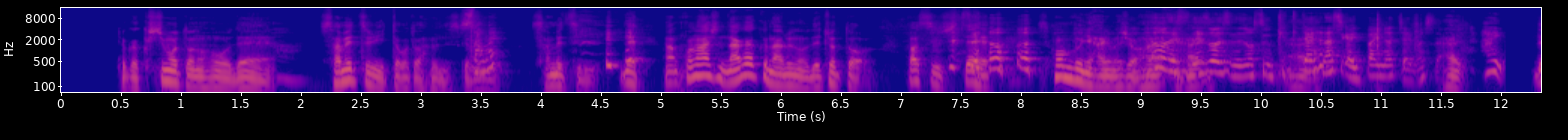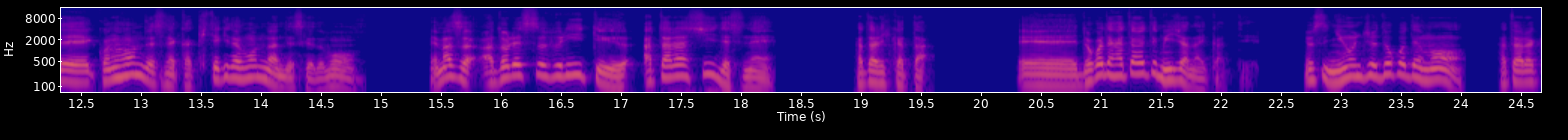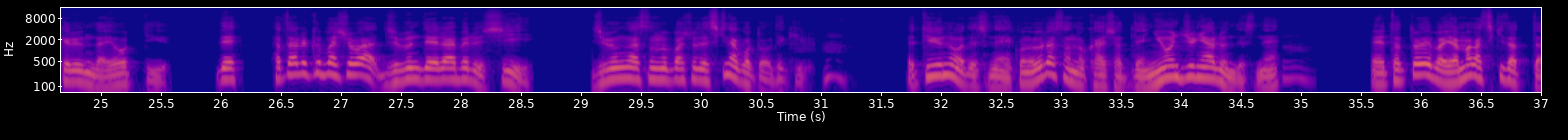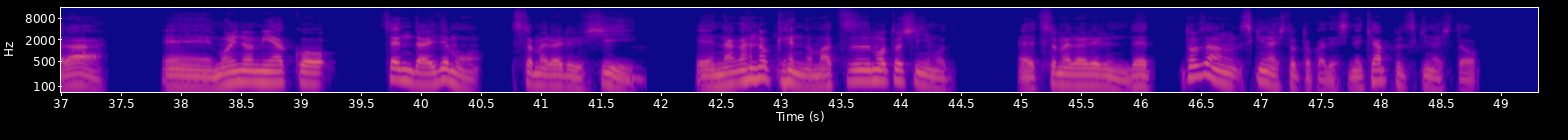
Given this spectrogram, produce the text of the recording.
いうか串本の方で、サメ釣り行ったことがあるんですけど。サメサメ釣り。で、あこの話長くなるのでちょっとパスして、本部に入りましょう。はいそうですね、はいそうですね。もうすぐ聞きたい話がいっぱいになっちゃいました。はい。はい。で、この本ですね、画期的な本なんですけども、えまず、アドレスフリーっていう新しいですね、働き方。えー、どこで働いてもいいじゃないかっていう。要するに日本中どこでも働けるんだよっていう。で、働く場所は自分で選べるし、自分がその場所で好きなことをできる。っていうのはですね、この浦さんの会社って日本中にあるんですね。うんえー例えば山が好きだったら、えー森の都、仙台でも勤められるし、えー長野県の松本市にも、えー勤められるんで、登山好きな人とかですね、キャンプ好きな人、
